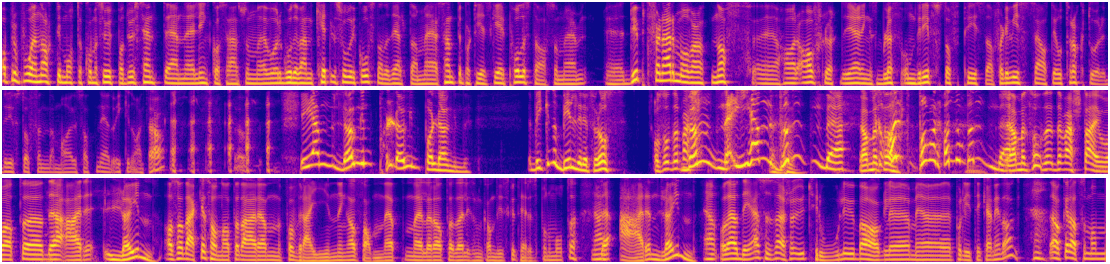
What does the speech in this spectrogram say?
Apropos en artig måte å komme seg ut på. Du sendte en eh, link også her som eh, vår gode venn Ketil Solvik-Olsen hadde delt av med Senterpartiets Geir Pollestad, som er eh, dypt fornærmet over at NAF har avslørt regjeringens bløff om drivstoffpriser, for det viser seg at det er jo traktordrivstoffen de har satt ned, og ikke noe annet. Ja. Igjen løgn på løgn på løgn. Det blir ikke noe billigere for oss. Og så det Bøndene! Igjen bøndene! Ja, Skal så- alt bare handle om bøndene? Ja, men så det, det verste er jo at eh, det er løgn. Altså Det er ikke sånn at det er en forvreining av sannheten, eller at det liksom kan diskuteres på noen måte. Nei. Det er en løgn. Ja. Og det er jo det jeg syns er så utrolig ubehagelig med politikerne i dag. Det er akkurat som om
